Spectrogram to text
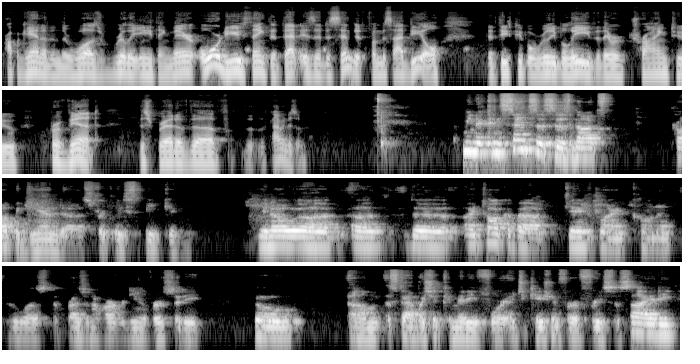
propaganda than there was really anything there. Or do you think that that is a descendant from this ideal that these people really believed that they were trying to prevent the spread of the, the communism? I mean, a consensus is not propaganda, strictly speaking. You know, uh, uh, the I talk about James Bryant Conant, who was the president of Harvard University, who um, established a committee for education for a free society.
